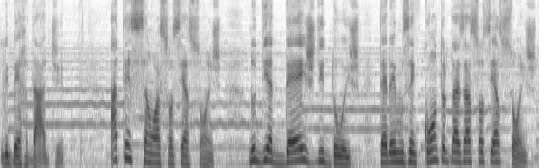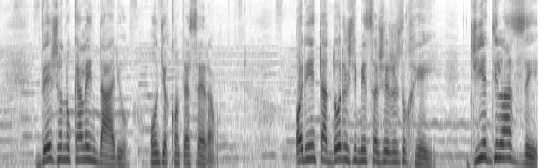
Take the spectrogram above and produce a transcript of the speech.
Liberdade. Atenção, associações! No dia 10 de 2, teremos encontro das associações. Veja no calendário onde acontecerão. Orientadoras de Mensageiras do Rei. Dia de lazer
